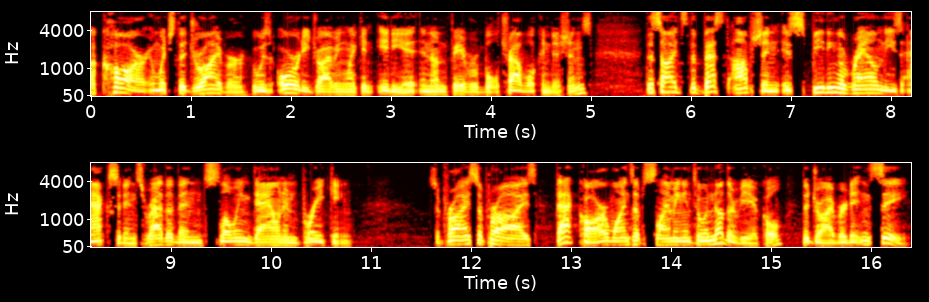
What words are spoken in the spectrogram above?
a car in which the driver, who is already driving like an idiot in unfavorable travel conditions, decides the best option is speeding around these accidents rather than slowing down and braking. Surprise, surprise, that car winds up slamming into another vehicle the driver didn't see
